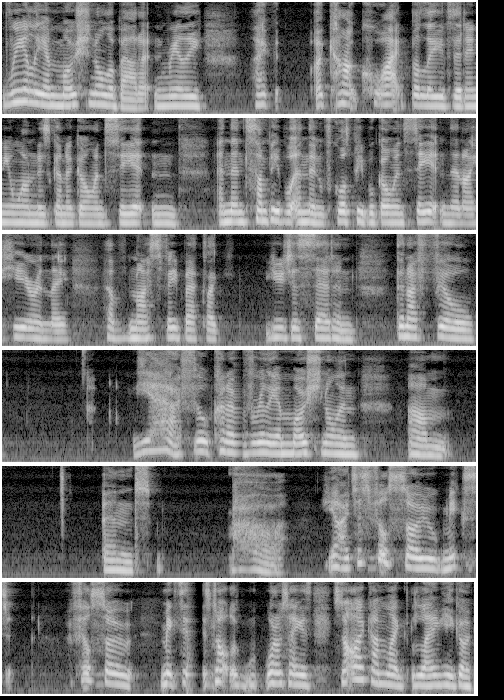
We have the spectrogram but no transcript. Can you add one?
really emotional about it and really like I can't quite believe that anyone is going to go and see it and and then some people and then of course people go and see it and then I hear and they have nice feedback like you just said and then I feel yeah I feel kind of really emotional and um and uh, yeah I just feel so mixed I feel so mixed. it's not what i'm saying is it's not like i'm like laying here going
